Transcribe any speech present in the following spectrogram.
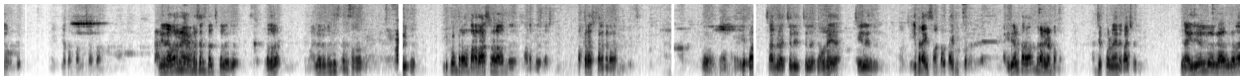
దీనిగా ఉండి వ్యక్తిగతం పనులు చేద్దాం. నేను ఎవరిని విమర్శించి తలుచుకోలేదు. బ్రదరు వాళ్ళు విమర్శిస్తే నేను సమాధానం విడిపోయిన తర్వాత మన రాష్ట్రం ఎలా ఉంది? ఆంధ్రప్రదేశ్ రాష్ట్రం. పక్క రాష్ట్రం తెలంగాణ ఏ సార్ మీరు వచ్చలేదు ఇచ్చలేదు అవునయ్యా చేయలేదు. చేయమని ఐదు సంవత్సరాలు టైం ఇచ్చారు. ఐదేళ్ళ తర్వాత మీరు అడగండి మనం అని చెప్పాడు ఆయన రాజశేఖర్ నేను ఐదేళ్ళు కాదు కదా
